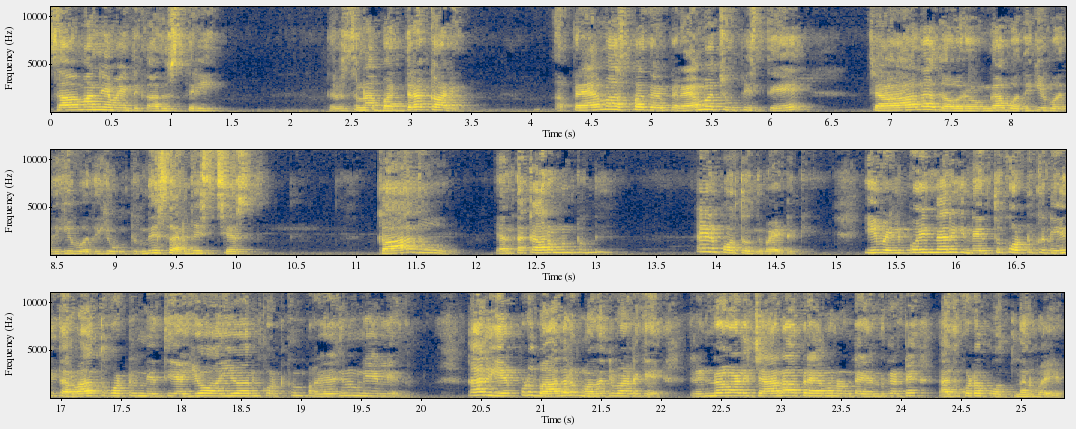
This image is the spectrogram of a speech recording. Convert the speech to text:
సామాన్యమైంది కాదు స్త్రీ. తెలుసునా? భద్రకాళి. ఆ ప్రేమాస్పద ప్రేమ చూపిస్తే చాలా గౌరవంగా ఒదిగి ఒదిగి ఒదిగి ఉంటుంది సర్వీస్ చేస్తుంది. కాదు. ఎంతకాలం ఉంటుంది? వెళ్ళిపోతుంది బయటికి. ఈ వెళ్ళిపోయిన దానికి నెత్తి కొట్టుకుని తర్వాత కొట్టుకుని నెత్తి అయ్యో అయ్యో అని కొట్టుకుని ప్రయోజనం ఏం లేదు. కానీ ఎప్పుడు బాధలు మొదటి వాళ్ళకే. రెండో వాళ్ళకి చాలా ప్రేమలు ఉంటాయి. ఎందుకంటే అది కూడా పోతుందని భయం.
